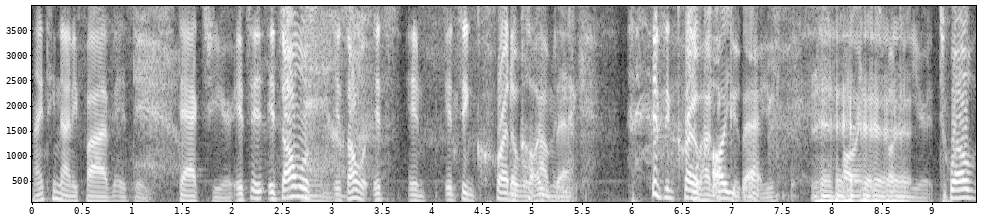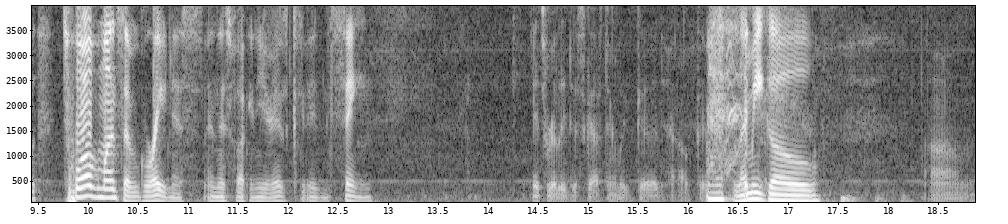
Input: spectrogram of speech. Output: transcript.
1995 is a stacked year. It's it, it's almost it's almost it's in, it's incredible Call how you many back. it's incredible We'll how call many you good back. movies are in this fucking year. 12, 12 months of greatness in this fucking year is insane. It's really disgustingly good. How good. Let me go. Um,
